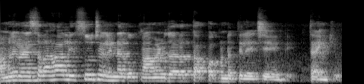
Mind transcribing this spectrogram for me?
అమూల్యమైన సలహాలు సూచనలు నాకు కామెంట్ ద్వారా తప్పకుండా తెలియజేయండి థ్యాంక్ యూ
